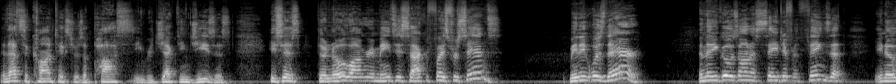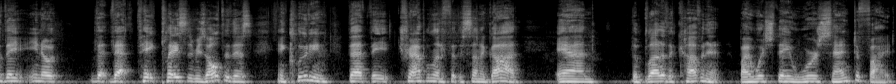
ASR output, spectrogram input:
And that's the context. There's apostasy, rejecting Jesus. He says, there no longer remains a sacrifice for sins. I mean, it was there. And then he goes on to say different things that, you know, they, you know, that, that take place as a result of this, including that they trample underfoot the Son of God and the blood of the covenant by which they were sanctified.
